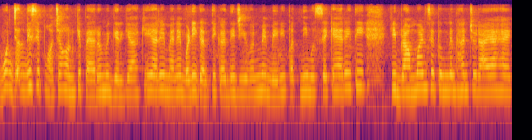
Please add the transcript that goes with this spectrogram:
वो जल्दी से पहुँचा और उनके पैरों में गिर गया कि अरे, मैंने बड़ी गलती कर दी जीवन में, मेरी पत्नी मुझसे कह रही थी कि ब्राह्मण से तुमने धन चुराया है,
